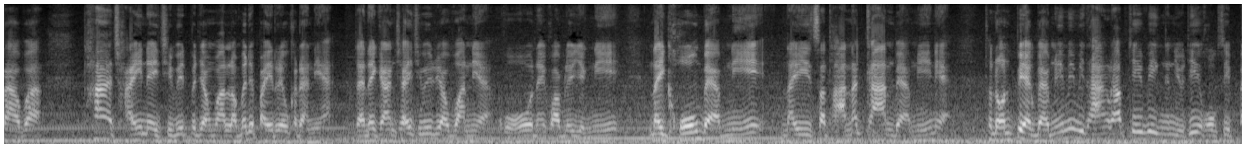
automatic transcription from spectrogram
ทราบว่า ถ้าใช้ในชีวิตประจำวันเราไม่ได้ไปเร็วขนาดเนี้ยแต่ในการใช้ชีวิตประจำวันเนี่ยโหในความเร็วอย่างนี้ ในโค้งแบบนี้ในสถานการณ์แบบนี้เนี่ย ถนนเปียกแบบนี้ไม่มีทางครับที่วิ่งกันอยู่ที่ 60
